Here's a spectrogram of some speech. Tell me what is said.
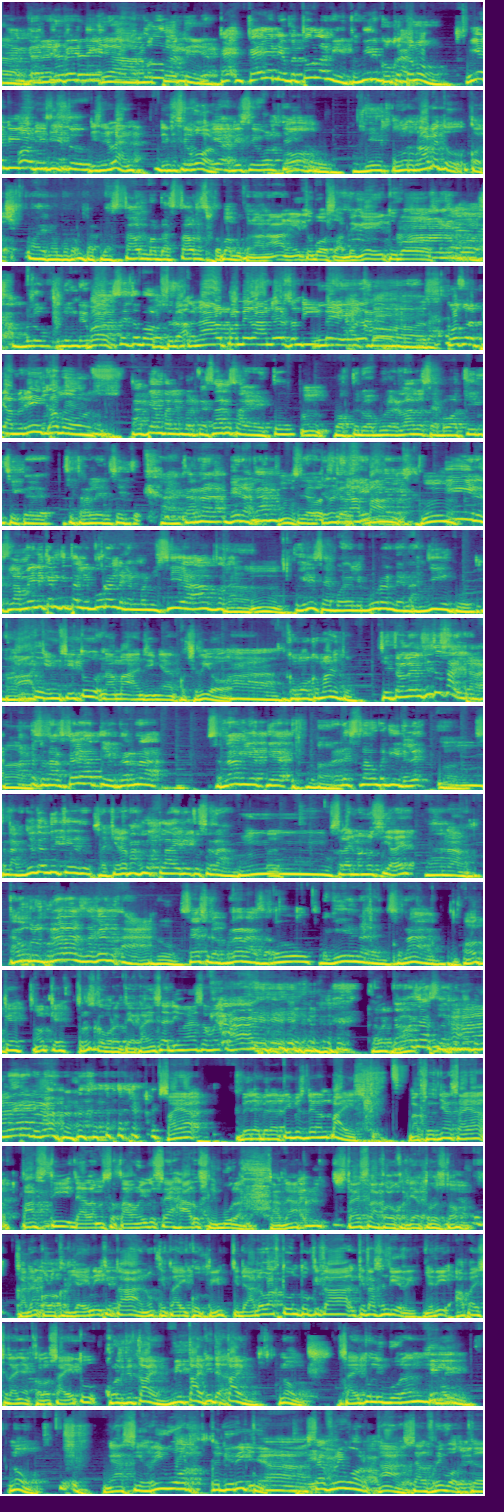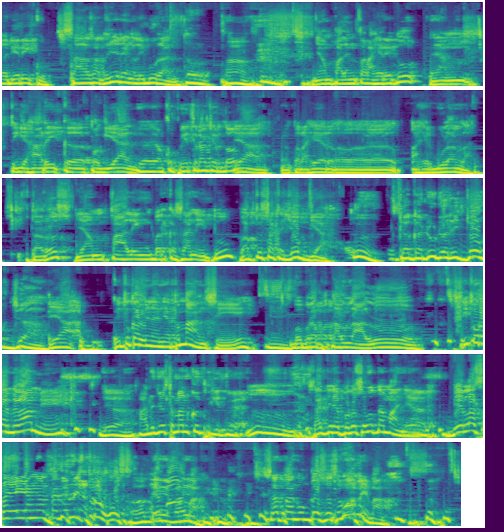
Iya, itu rambut betulan. putih. Kayak- Kayaknya dia betulan itu, mirip. Kau ketemu Iya di, Oh di, di situ. Disneyland. di Disney World. Iya Disney World Oh. Gitu. Umur berapa itu, coach? Wah, nomor 14 tahun, 15 tahun. Bukan anak-anak itu bos, ABG itu bos. Anu, bos, belum belum dewasa itu bos. Bos sudah kenal Pamela Anderson di Baywatch bos. Kau sudah pergi Amerika, bos. Tapi yang paling berkesan saya itu Hmm. waktu dua bulan lalu saya bawa kimchi ke Citralens itu. Nah, karena beda kan? Hmm. Dengan Selama siapa? ini kan- Hmm. Iya, selama ini kan kita liburan dengan manusia apa kan? Hmm. Ini saya bawa liburan dengan anjingku. Ah, Nah, itu. Kimchi itu nama anjingnya Coach Rio. Ah, Kau mau ke mana tuh? Citralens itu saja, Ah. tapi senang sekali hati karena senang lihat dia. Ah. Ada senang begini, Le. Senang juga bikin Saya kira makhluk lain itu senang. Hmm, selain manusia ya. Nah, kamu belum pernah rasakan? Ah, Belum. saya sudah pernah rasa. Oh, begini dan senang. Oke, oke. Terus kamu berarti tanya saya di mana sama. Kalau kau aja beleri di mana? Saya beda-beda tipis dengan Pais. Maksudnya saya pasti dalam setahun itu saya harus liburan karena stres lah kalau kerja terus toh. Karena kalau kerja ini kita anu kita ikuti, tidak ada waktu untuk kita kita sendiri. Jadi apa istilahnya? Kalau saya itu Quality time, me time, tidak time. No, saya itu liburan Healing. no ngasih reward ke diriku. Ya, self reward. Ah, self reward ke diriku. Salah satunya dengan liburan. Ah, Yang paling terakhir itu yang tiga hari ke Togian. ya yang pergi terakhir tuh. Ya, yang terakhir eh, akhir bulan lah. Terus yang paling berkesan itu waktu saya ke Jogja. Uh, Gagadu dari Jogja. Ya, itu kawinannya teman sih beberapa tahun lalu itu rame-rame Ya, ada juga temanku begitu. Hmm, saya tidak perlu sebut namanya. Biarlah saya yang antagonis terus. Oke, Tidak apa-apa. Saya tanggung dosa semua memang.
